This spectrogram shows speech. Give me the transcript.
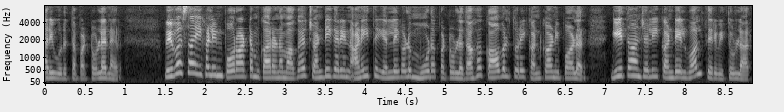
அறிவுறுத்தப்பட்டுள்ளனர். விவசாயிகளின் போராட்டம் காரணமாக சண்டிகரின் அனைத்து எல்லைகளும் மூடப்பட்டுள்ளதாக காவல்துறை கண்காணிப்பாளர் கீதாஞ்சலி கண்டேல்வால் தெரிவித்துள்ளார்.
